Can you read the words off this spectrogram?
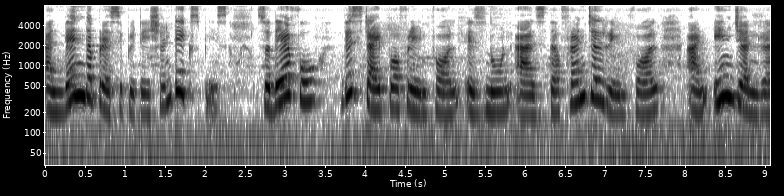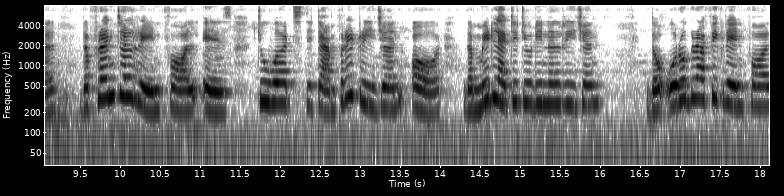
and then the precipitation takes place. So therefore this type of rainfall is known as the frontal rainfall and in general the frontal rainfall is towards the temperate region or the mid latitudinal region the orographic rainfall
